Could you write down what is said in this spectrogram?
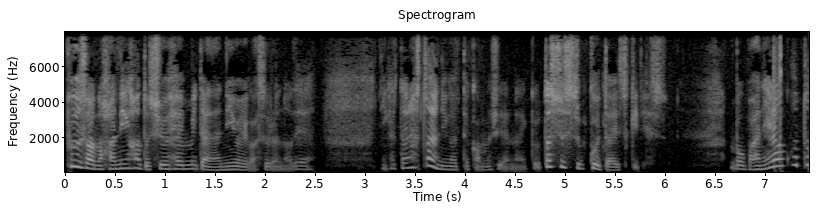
プーさんのハニーハント周辺みたいな匂いがするので苦手な人は苦手かもしれないけど私すっごい大好きです。もうバニラ粉と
